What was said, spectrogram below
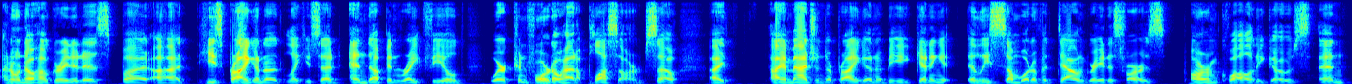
I don't know how great it is, but uh, he's probably to, like you said, end up in right field where Conforto had a plus arm. So I I imagine they're probably to be getting at least somewhat of a downgrade as far as arm quality goes. And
